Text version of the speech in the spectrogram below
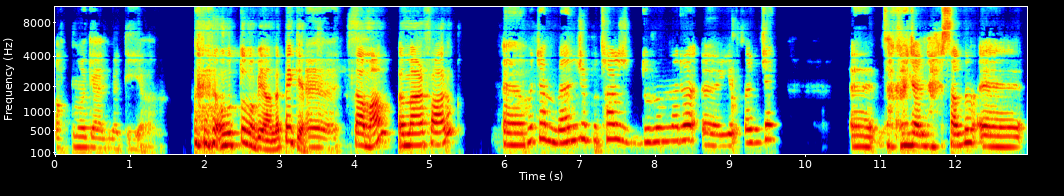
aklıma gelmedi ya. Unuttun mu bir anda? Peki. Evet. Tamam. Ömer Faruk? Ee, hocam bence bu tarz durumlara e, yapılabilecek e, dakika hocam nefes aldım. E,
